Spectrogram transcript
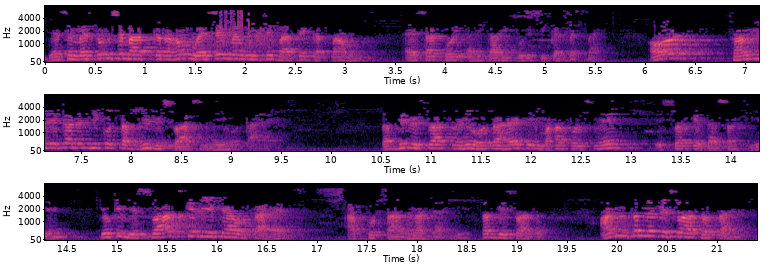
जैसे मैं तुमसे बात कर रहा हूँ, वैसे मैं उनसे बातें करता हूँ। ऐसा कोई अधिकारी पुरुष ही कर सकता है। और स्वामी विवेकानंद जी को तब भी विश्वास नहीं होता है। तब भी विश्वास नहीं होता है कि महापुरुष ने ईश्वर के दर्शन किए हैं। क्योंकि विश्वास के लिए क्या होता है? आपको साधना चाहिए, तब विश्वास होता है। अंत में विश्वास होता है।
